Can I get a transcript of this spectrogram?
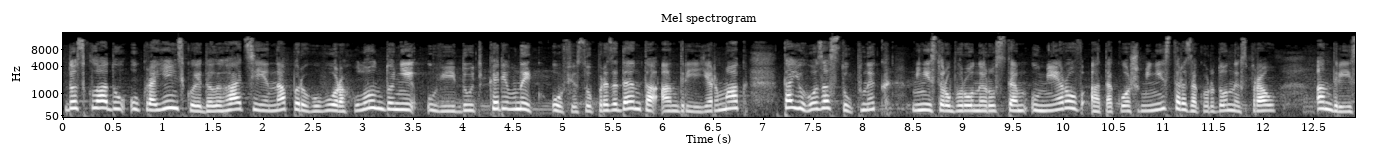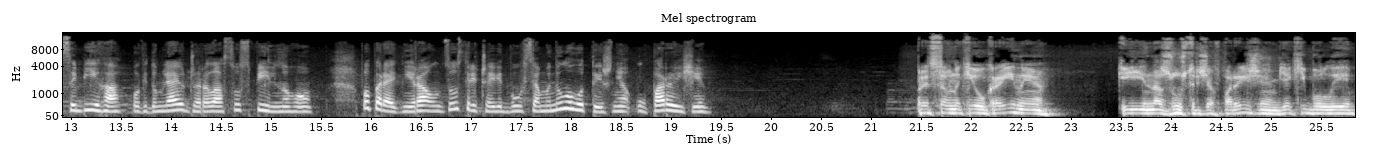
До складу української делегації на переговорах у Лондоні увійдуть керівник офісу президента Андрій Єрмак та його заступник, міністр оборони Рустем Умєров, а також міністр закордонних справ Андрій Сибіга. Повідомляють джерела Суспільного. Попередній раунд зустрічей відбувся минулого тижня у Парижі. представники України і на зустрічах в Парижі, які були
